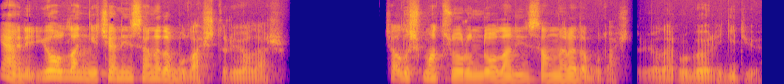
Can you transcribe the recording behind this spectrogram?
yani yoldan geçen insana da bulaştırıyorlar. Çalışmak zorunda olan insanlara da bulaştırıyorlar. Bu böyle gidiyor.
